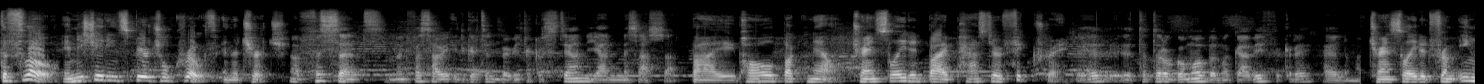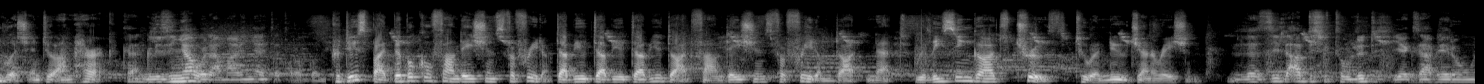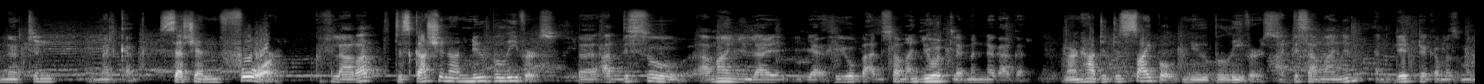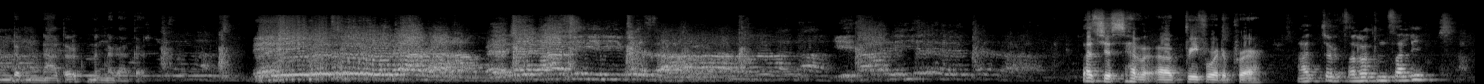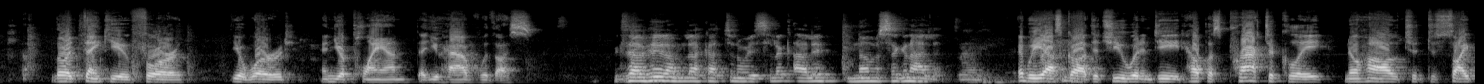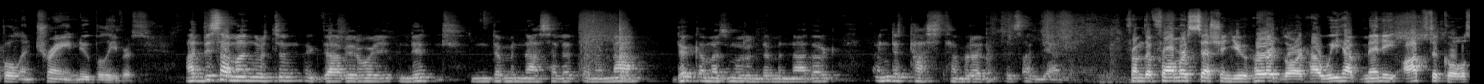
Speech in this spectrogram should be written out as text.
the flow, initiating spiritual growth in the church. By Paul Bucknell, translated by Pastor Fikre. Translated from English into Amharic. Produced by Biblical Foundations for Freedom, www.foundationsforfreedom.net. Releasing God's truth to a new generation. ለዚህ ለአዲሱ ትውልድ የእግዚአብሔር እውነትን መልቀቅ። Session 4 ክፍል አራት Discussion on New Believers. በአዲሱ አማኝ ላይ በአዲሱ አማኝ ህይወት ላይ መነጋገር Learn how to disciple new believers. አዲስ አማኝን እንዴት ደቀ መዝሙር እንደምናደርግ መነጋገር Let's just have a, a brief word of prayer. አጭር ጸሎት እንጸልይ። Lord, thank you for your word and your plan that you have with us. እግዚአብሔር አምላካችን ሆይ ስለ ቃልህ እናመሰግናለን። And we ask God that you would indeed help us practically know how to disciple and train new believers. አዲስ አማኞችን እግዚአብሔር ሆይ እንዴት እንደምናሰለጥንና ደቀ መዝሙር እንደምናደርግ እንድታስተምረን እጸልያለሁ። From the former session, you heard, Lord, how we have many obstacles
